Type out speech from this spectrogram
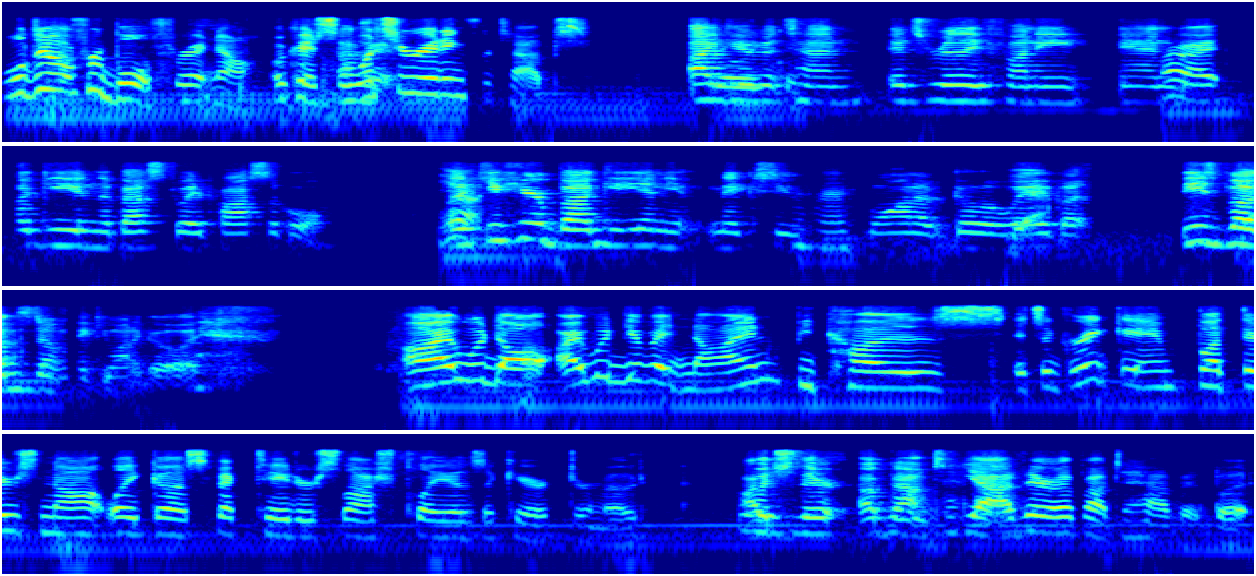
we'll do it for both right now. Okay, so what's your rating for tabs? I really give it cool. 10. It's really funny and right. buggy in the best way possible. Yeah. Like you hear buggy and it makes you Mhm. want to go away, Yeah. but these bugs don't make you want to go away. I would all I would give it nine because it's a great game, but there's not like a spectator slash play as a character mode. Which would- they're about to. Yeah, have. they're about to have it, but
